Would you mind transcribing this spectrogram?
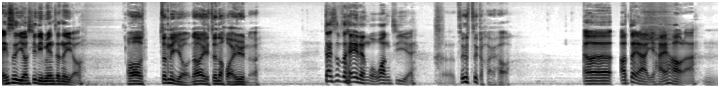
没事，游戏里面真的有。哦，真的有，然后也真的怀孕了，但是不是黑人我忘记了，呃，这个这个还好，呃，啊，对啊，也还好啦，嗯，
